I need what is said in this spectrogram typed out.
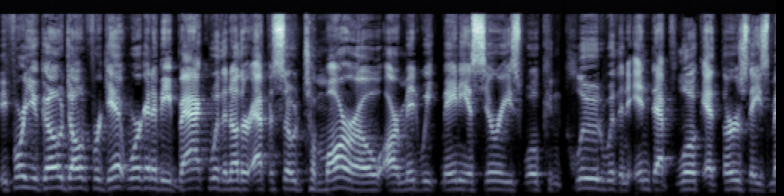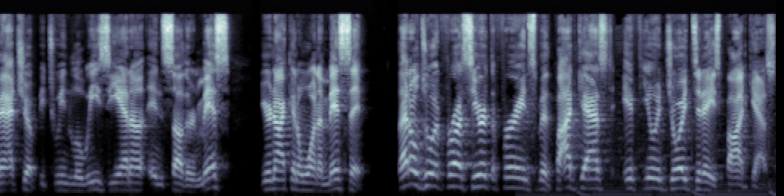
Before you go, don't forget we're going to be back with another episode tomorrow. Our Midweek Mania series will conclude with an in depth look at Thursday's matchup between Louisiana and Southern Miss. You're not going to want to miss it. That'll do it for us here at the Frary and Smith podcast. If you enjoyed today's podcast,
